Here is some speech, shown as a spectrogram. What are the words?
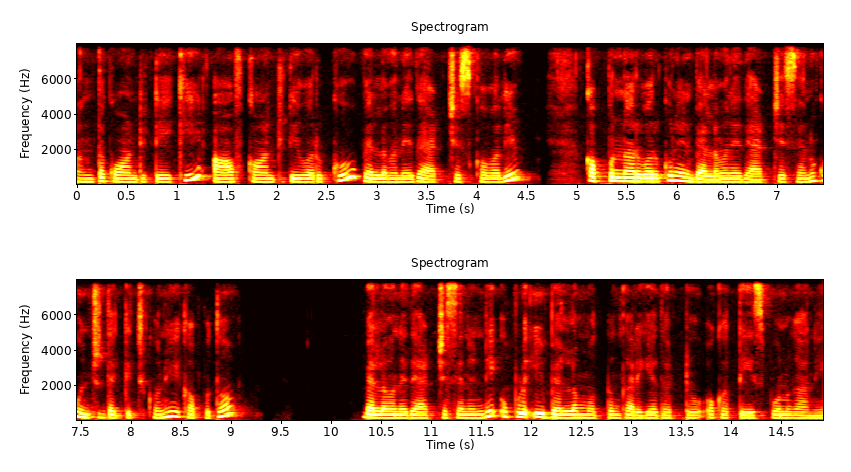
అంత క్వాంటిటీకి హాఫ్ క్వాంటిటీ వరకు బెల్లం అనేది యాడ్ చేసుకోవాలి. కప్పున్నర వరకు నేను బెల్లం అనేది యాడ్ చేశాను. కొంచెం తగ్గించుకొని ఈ కప్పుతో బెల్లం అనేది యాడ్ చేశానండి. ఇప్పుడు ఈ బెల్లం మొత్తం కరిగేటట్టు ఒక టీ స్పూన్ కానీ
